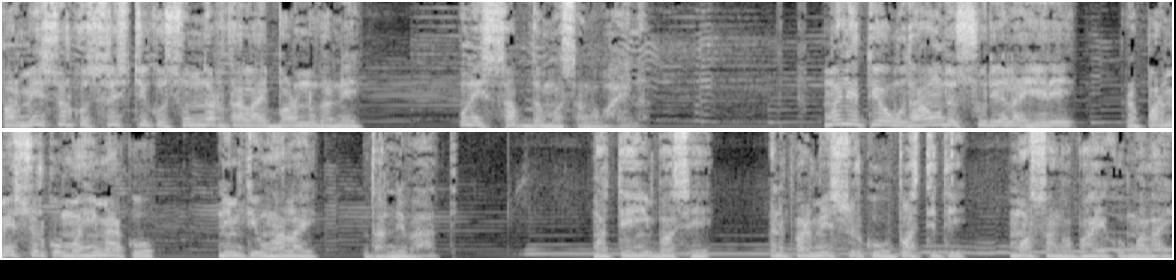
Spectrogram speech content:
परमेश्वरको सृष्टिको सुन्दरतालाई वर्णन गर्ने कुनै शब्द मसँग भएन। मैले त्यो उधाउँदो सूर्यलाई हेरेँ र परमेश्वरको महिमाको निम्ति उहाँलाई धन्यवाद म त्यहीँ बसेँ अनि परमेश्वरको उपस्थिति मसँग भएको मलाई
